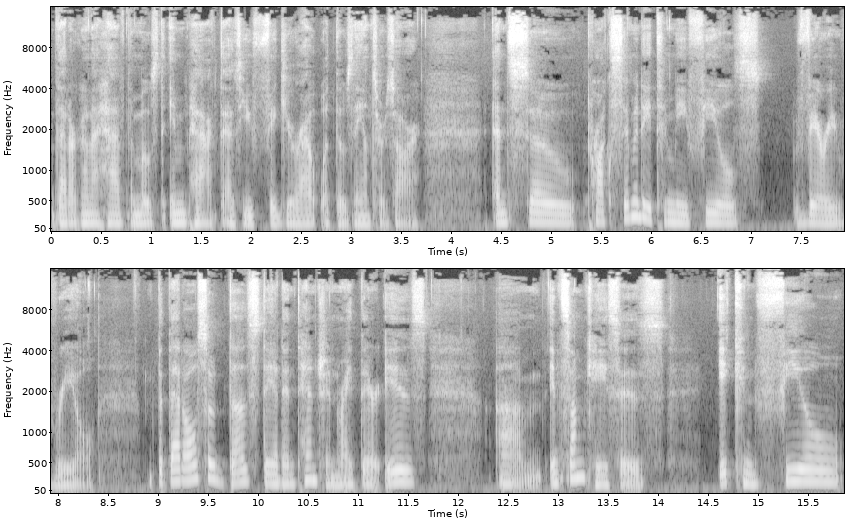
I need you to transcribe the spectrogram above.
that are going to have the most impact as you figure out what those answers are. And so, proximity to me feels very real, but that also does stand in tension, right? There is, um, in some cases, it can feel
